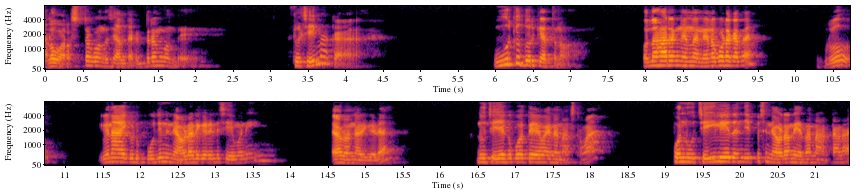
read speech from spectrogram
చాలా వరస్ట్గా ఉంది చాలా దరిద్రంగా ఉంది. అసలు చేయమాక? ఊరికే దొరికేస్తున్నావు ఉదాహరణకు నిన్న నిన్న కూడా కదా. ఇప్పుడు వినాయకుడి పూజ నేను ఎవడు అడిగాడండి చేయమని? ఎవరన్నా అడిగాడా? నువ్వు చేయకపోతే ఏమైనా నష్టమా? పో నువ్వు చేయలేదని చెప్పేసి నేను ఎవడన్నా ఏదన్నా అంటాడా?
